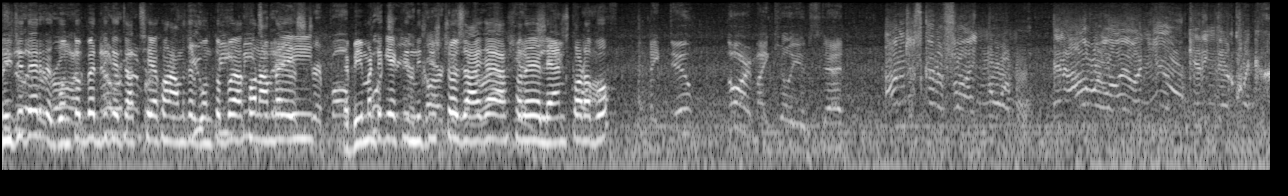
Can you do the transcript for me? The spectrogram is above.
নিজেদের গন্তব্যের দিকে যাচ্ছি। এখন আমাদের গন্তব্য, এখন আমরা এই বিমানটিকে একটি নির্দিষ্ট জায়গায় আসলে ল্যান্ড করাবো। Thor might kill you instead. I'm just gonna fly normal, and I'll rely on you getting there quicker.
